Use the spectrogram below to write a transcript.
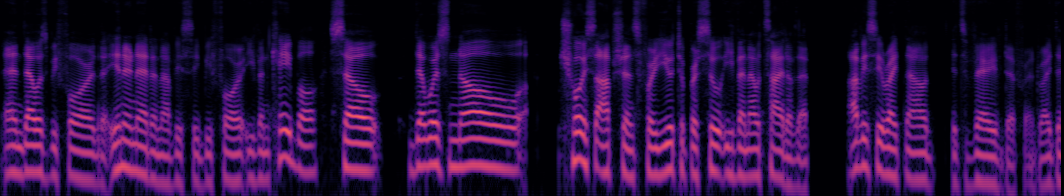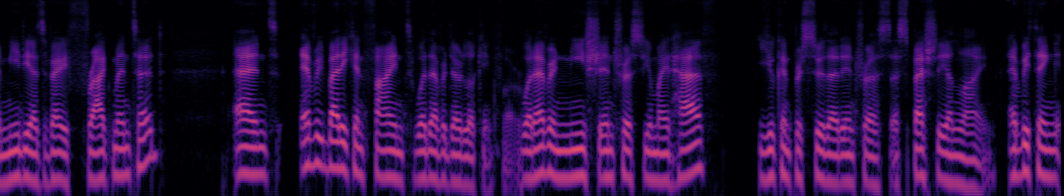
And that was before the internet and obviously before even cable. So there was no choice options for you to pursue even outside of that. Obviously, right now, it's very different, right? The media is very fragmented and everybody can find whatever they're looking for. Whatever niche interest you might have, you can pursue that interest, especially online. Everything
